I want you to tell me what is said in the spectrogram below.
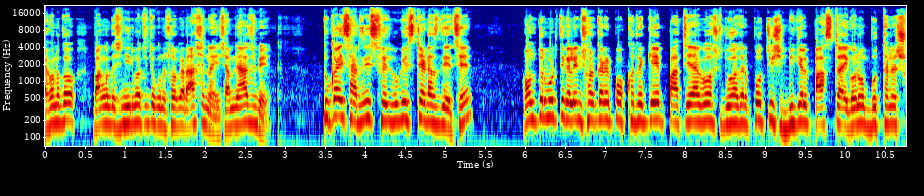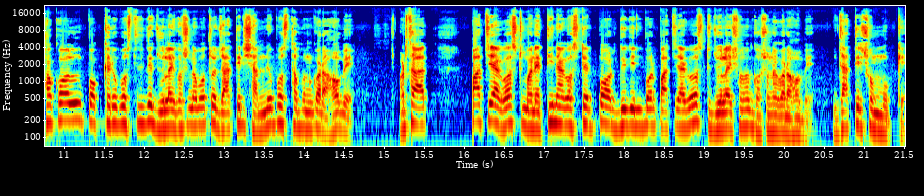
এখনও তো বাংলাদেশ নির্বাচিত কোনো সরকার আসে নাই। সামনে আসবে। টুকাই সার্জিস ফেসবুকে স্ট্যাটাস দিয়েছে। অন্তর্বর্তীকালীন সরকারের পক্ষ থেকে পাঁচই আগস্ট দুহাজার পঁচিশ বিকেল পাঁচটায় গণ অভ্যুত্থানের সকল পক্ষের উপস্থিতিতে জুলাই ঘোষণাপত্র জাতির সামনে উপস্থাপন করা হবে। অর্থাৎ পাঁচই আগস্ট মানে তিন আগস্টের পর দুই দিন পর পাঁচই আগস্ট জুলাই সনদ ঘোষণা করা হবে জাতির সম্মুখে।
